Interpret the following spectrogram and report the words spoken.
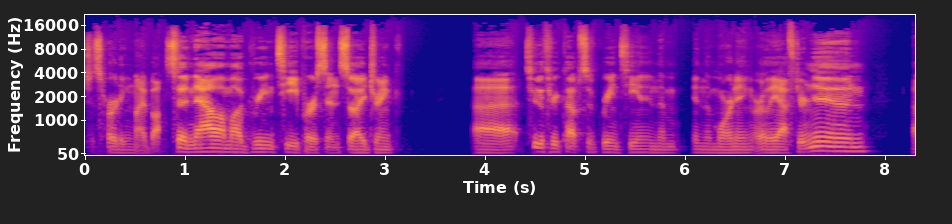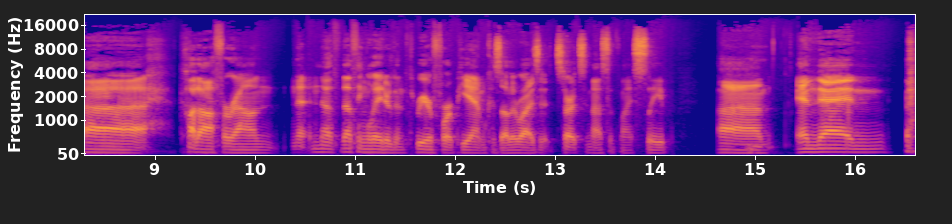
just hurting my body. So now I'm a green tea person. So I drink uh, two to three cups of green tea in the in the morning, early afternoon. Uh, cut off around nothing later than three or four p.m. because otherwise it starts to mess with my sleep. Um, and then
